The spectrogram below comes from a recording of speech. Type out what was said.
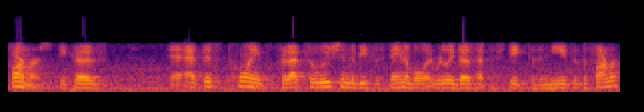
farmers because at this point, for that solution to be sustainable, it really does have to speak to the needs of the farmer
